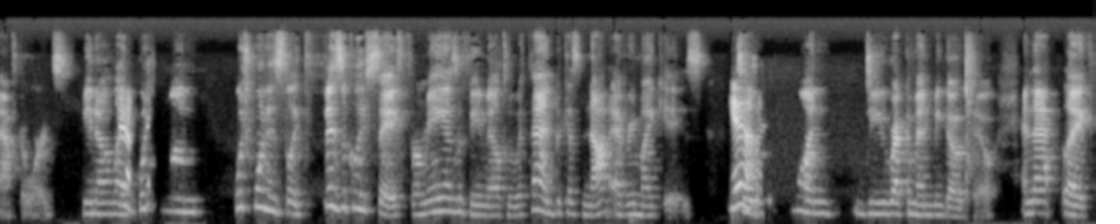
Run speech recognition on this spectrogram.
afterwards. You know like Yeah. which one which one is like physically safe for me as a female to attend because not every mic is. Yeah, so, one do you recommend me go to? And that, like,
